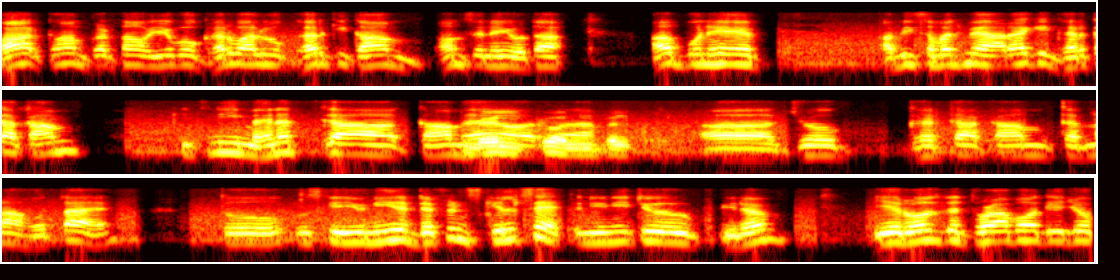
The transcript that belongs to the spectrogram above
बाहर काम करता हूँ ये वो घर वालों घर की काम हमसे नहीं होता। अब उन्हें अभी समझ में आ रहा है कि घर का काम कितनी मेहनत का काम है और बिल्कुल बिल्कुल। जो घर का काम करना होता है तो उसके you need different skill set you need to you know ये रोज थोड़ा बहुत ये जो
